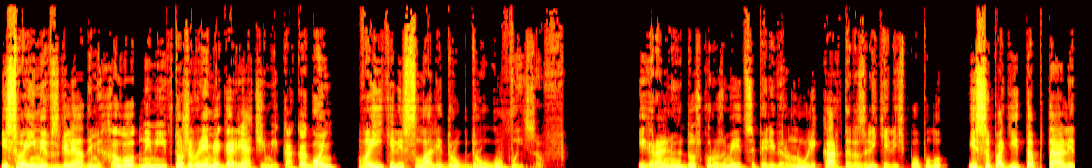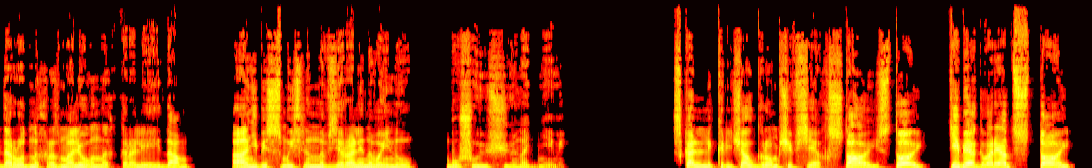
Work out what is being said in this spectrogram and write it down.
и своими взглядами, холодными и в то же время горячими, как огонь, воители слали друг другу вызов. Игральную доску, разумеется, перевернули, карты разлетелись по полу, и сапоги топтали дородных размалеванных королей и дам, а они бессмысленно взирали на войну, бушующую над ними. Скалли кричал громче всех «Стой! Стой! Тебе говорят, стой!»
